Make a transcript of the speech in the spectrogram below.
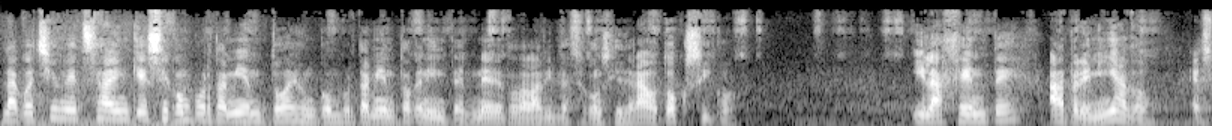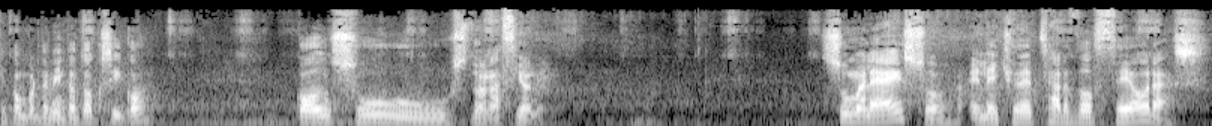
La cuestión está en que ese comportamiento es un comportamiento que en Internet de toda la vida se ha considerado tóxico. Y la gente ha premiado ese comportamiento tóxico con sus donaciones. Súmale a eso el hecho de estar 12 horas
